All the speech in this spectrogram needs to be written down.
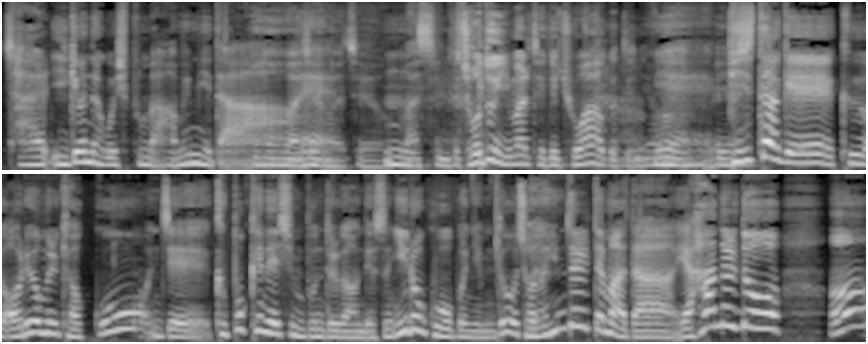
잘 이겨내고 싶은 마음입니다. 아, 맞아요, 예. 맞아요. 음. 맞습니다. 저도 이 말 되게 좋아하거든요. 예, 예. 비슷하게 그 어려움을 겪고 이제 극복해내신 분들 가운데서는 1595번님도 네. 저는 힘들 때마다 야 하늘도 어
